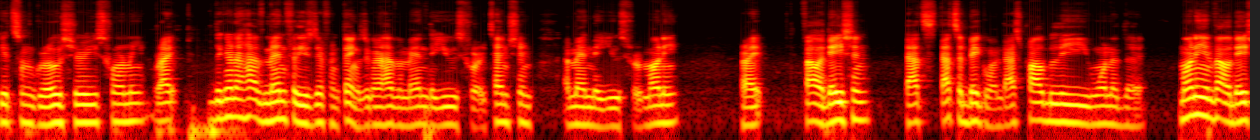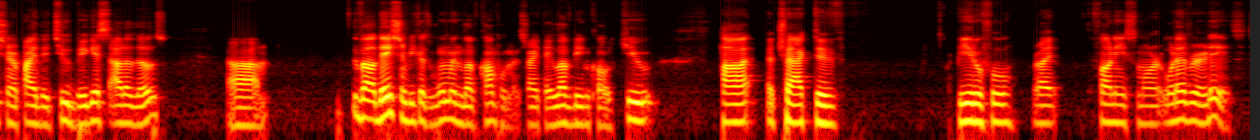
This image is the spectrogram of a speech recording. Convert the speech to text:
get some groceries for me? Right? They're gonna have men for these different things. They're gonna have a man they use for attention, a man they use for money, right? Validation. That's that's a big one. That's probably one of the money and validation are probably the two biggest out of those. Um, validation because women love compliments, right? They love being called cute hot, attractive, beautiful, right? Funny, smart, whatever it is.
